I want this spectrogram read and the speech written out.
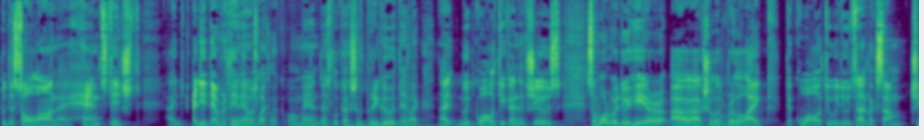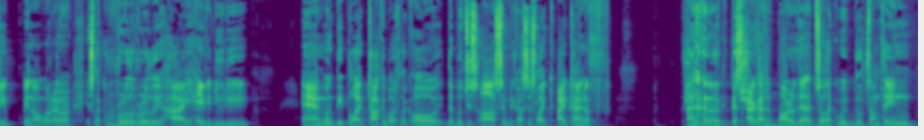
put the sole on, I hand stitched. I, I did everything. And I was like, like, oh man, this looks actually pretty good and like nice, good quality kind of shoes. So what we do here, I actually really like the quality we do. It's not like some cheap, you know, whatever. It's like really, really high, heavy duty. And when people like talk about like, oh, the boots is awesome because it's like, I kind of, I don't know, because I'm kind of part of that. So like we built something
